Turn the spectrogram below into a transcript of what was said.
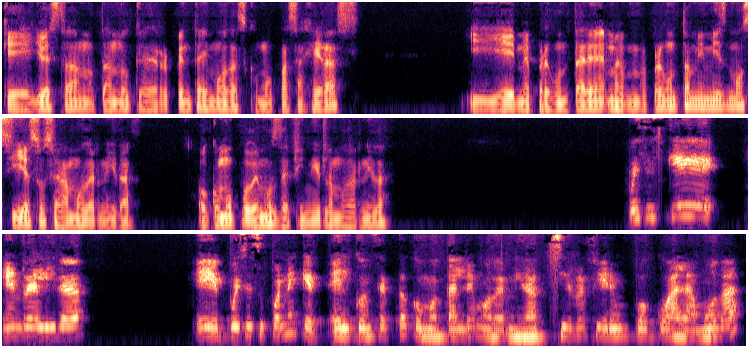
que yo he estado notando que de repente hay modas como pasajeras y me preguntaré, me, pregunto a mí mismo si eso será modernidad o cómo podemos definir la modernidad. Pues es que en realidad, eh, pues se supone que el concepto como tal de modernidad sí refiere un poco a la moda,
